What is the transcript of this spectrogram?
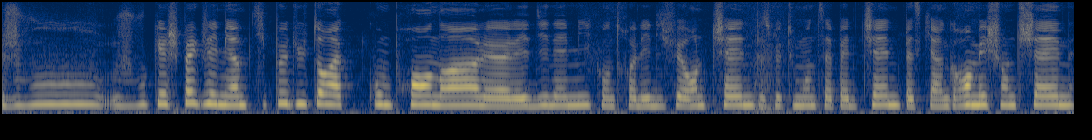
Je vous, je vous cache pas que j'ai mis un petit peu du temps à comprendre hein, le- les dynamiques entre les différentes chaînes, parce que tout le monde s'appelle chaîne, parce qu'il y a un grand méchant de chaîne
